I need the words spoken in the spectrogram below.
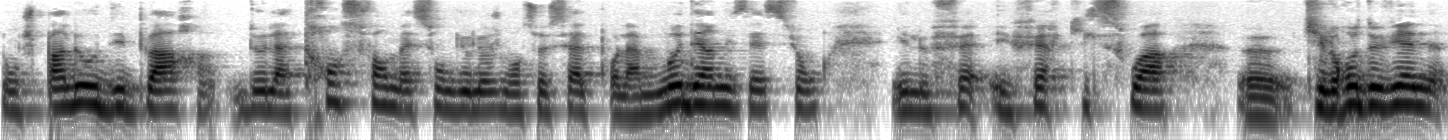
dont je parlais au départ de la transformation du logement social pour la modernisation et le faire, et faire qu'il soit, qu'il redevienne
